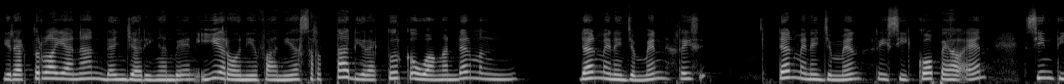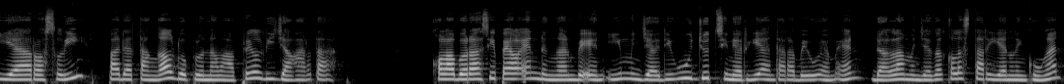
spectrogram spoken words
Direktur Layanan dan Jaringan BNI, Roni Vania, serta Direktur Keuangan dan, men dan Manajemen ris dan Manajemen Risiko PLN, Cynthia Rosli, pada tanggal 26 April di Jakarta. Kolaborasi PLN dengan BNI menjadi wujud sinergi antara BUMN dalam menjaga kelestarian lingkungan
